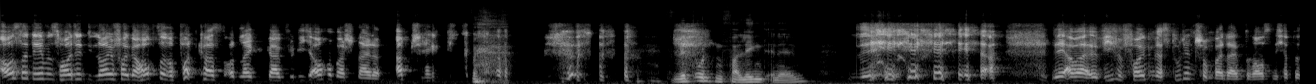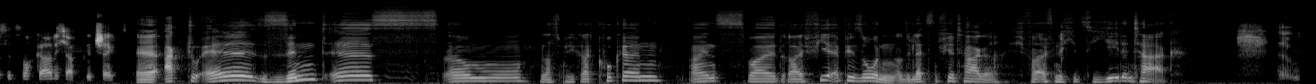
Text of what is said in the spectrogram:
außerdem ist heute die neue Folge Hauptsache Podcast online gegangen, für die ich auch immer schneide. Abchecken. Wird unten verlinkt in den. ja. Nee, aber äh, wie viele Folgen hast du denn schon bei deinem draußen? Ich habe das jetzt noch gar nicht abgecheckt. Äh, aktuell sind es, ähm, lass mich gerade gucken, eins, zwei, drei, vier Episoden, also die letzten vier Tage. Ich veröffentliche jetzt jeden Tag. Ähm,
